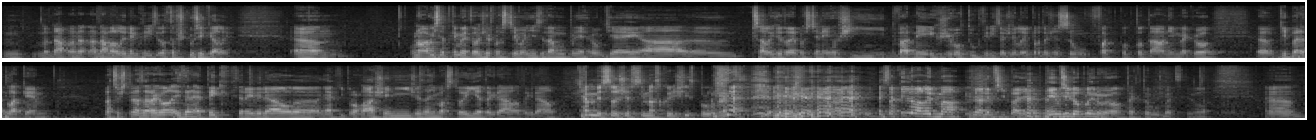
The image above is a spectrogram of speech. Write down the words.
hm, nadá- nadá- nadával lidem, kteří si to trošku říkali. Um, No a výsledkem je to, že prostě oni se tam úplně hroutějí a uh, psali, že to je prostě nejhorší dva dny jejich životů, který zažili, protože jsou fakt pod totálním jako uh, kybertlakem. Na což teda zareagoval i ten Epic, který vydal uh, nějaký prohlášení, že za nima stojí a tak dále a tak dále. Já myslel, že s nima skončí spolupráce. S takovýma lidma v žádném případě. Gameři do plynu, jo? Tak to vůbec, ty vole. Um,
